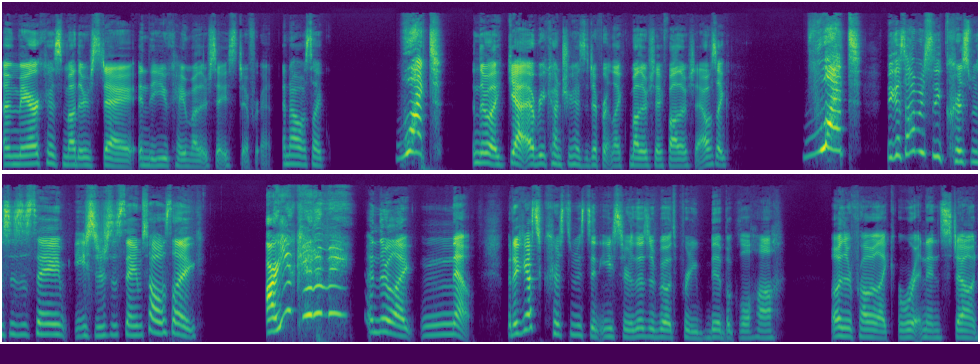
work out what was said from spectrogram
America's Mother's Day and the UK Mother's Day is different. And I was like, what? And they're like, yeah, every country has a different like Mother's Day, Father's Day. I was like, what? Because obviously Christmas is the same, Easter's the same. So I was like, are you kidding me? And they're like, no. But I guess Christmas and Easter, those are both pretty biblical, huh? Those are probably like written in stone.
